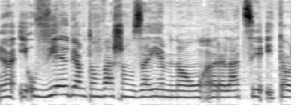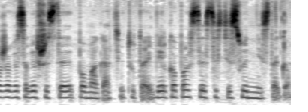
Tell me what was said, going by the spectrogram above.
e, i uwielbiam tą waszą wzajemną relację i to, że wy sobie wszyscy pomagacie. Tutaj w Wielkopolsce jesteście słynni z tego.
